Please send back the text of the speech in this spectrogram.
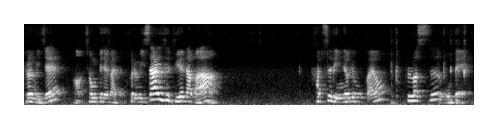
그럼 이제 어, 정비례가 돼요. 그럼 이 사이즈 뒤에다가 값을 입력해 볼까요? 플러스 500.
